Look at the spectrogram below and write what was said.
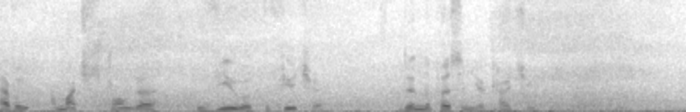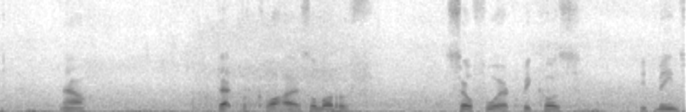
have a, a much stronger view of the future than the person you're coaching. Now, that requires a lot of self work because it means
